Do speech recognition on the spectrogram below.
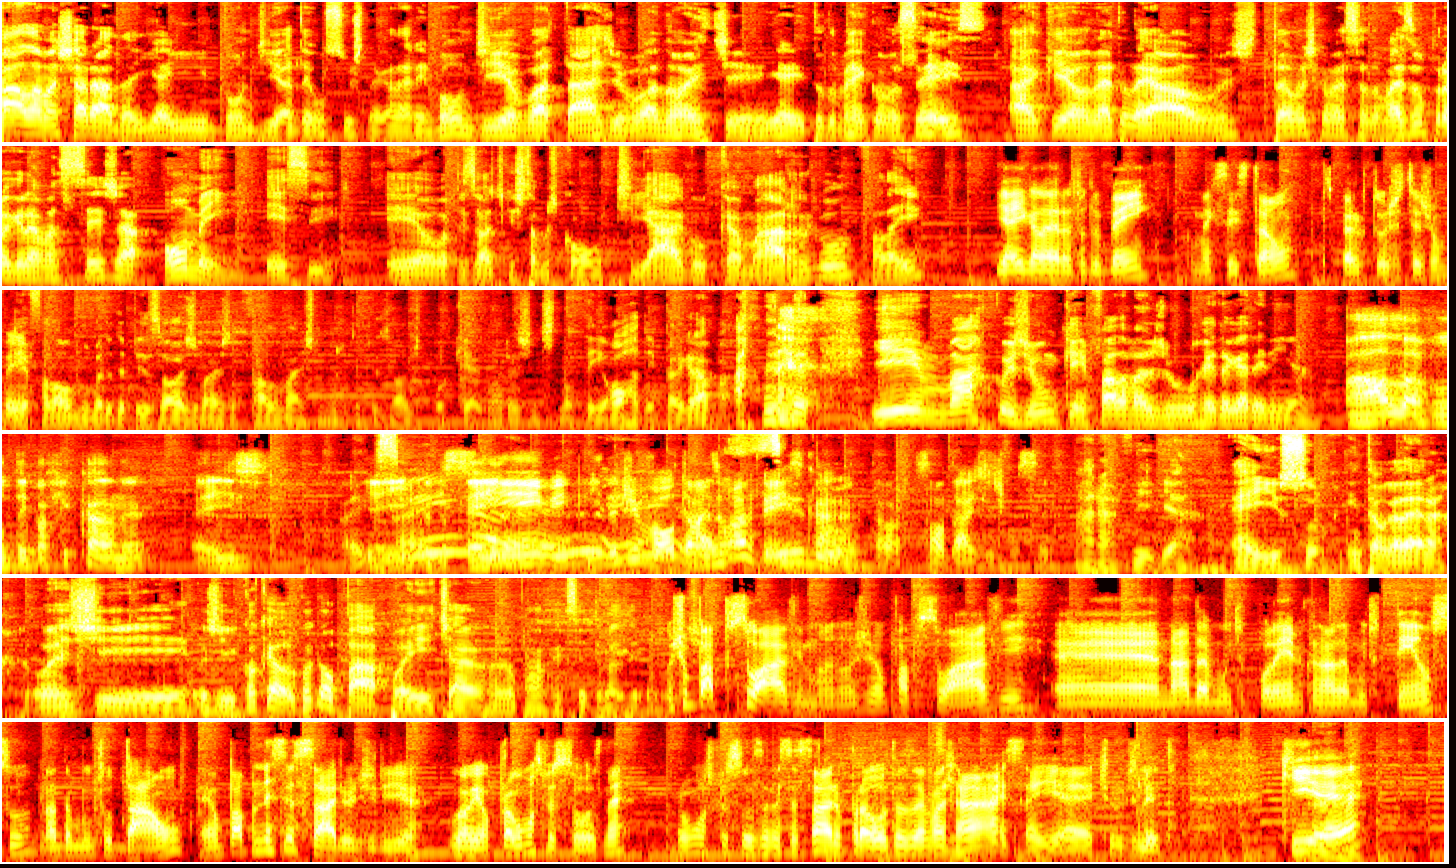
Fala, macharada! E aí, bom dia. Deu um susto, né, galera? Bom dia, boa tarde, boa noite. E aí, tudo bem com vocês? Aqui é o Neto Leal. Estamos começando mais um programa Seja Homem. Esse é o episódio que estamos com o Thiago Camargo. Fala aí. E aí, galera, tudo bem? Como é que vocês estão? Espero que todos estejam Eu bem. ia falar o número do episódio, mas não falo mais o número do episódio, porque agora a gente não tem ordem pra gravar. e Marco Junquem, fala Maju, o rei da galerinha. Fala, voltei pra ficar, né? É isso. É E aí, aí. tudo bem? Bem-vindo de volta mais uma vez, cara. Tava com saudade de você. Maravilha, é isso. Então, galera, hoje. Hoje. Qual que é, o- qual que é o papo aí, Thiago? Qual que é o papo? O que, é que você trouxe aí? Hoje um papo suave, mano. Hoje é um papo suave. É nada muito polêmico, nada muito tenso, nada muito down. É um papo necessário, eu diria. Pra algumas pessoas, né? Pra algumas pessoas é necessário, pra outras vai achar, ah, isso aí é tiro de letra. Que é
